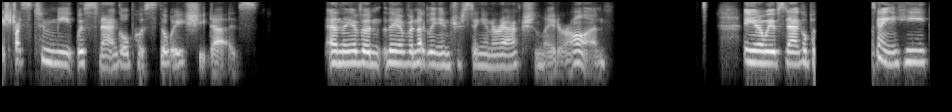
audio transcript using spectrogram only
she tries to meet with Snagglepuss the way she does. And they have a they have a really interesting interaction later on. You know, we have Snagglepuss he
